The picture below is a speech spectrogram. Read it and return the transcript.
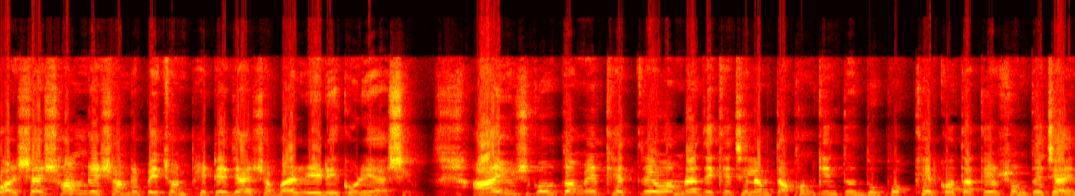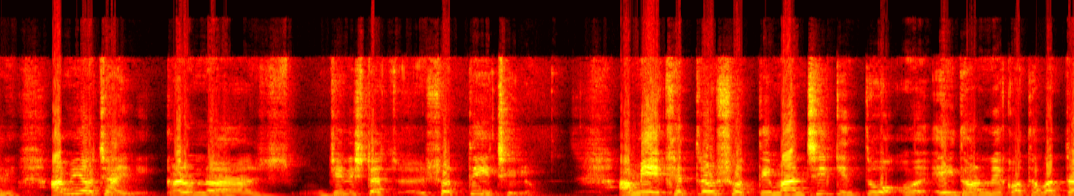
পয়সায় সঙ্গে সঙ্গে পেছন ফেটে যায়, সবার রেডে করে আসে। আয়ুষ গৌতমের ক্ষেত্রেও আমরা দেখেছিলাম, তখন কিন্তু দুপক্ষের কথা কেউ শুনতে চায়নি। আমিও চাইনি, কারণ জিনিসটা সত্যিই ছিল। আমি এক্ষেত্রেও সত্যি মানছি, কিন্তু এই ধরনের কথাবার্তা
